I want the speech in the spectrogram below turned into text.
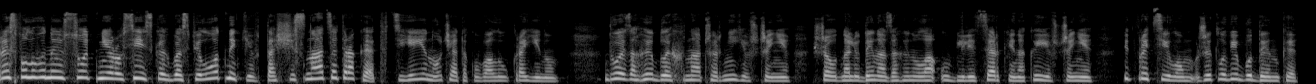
Три з половиною сотні російських безпілотників та 16 ракет цієї ночі атакували Україну. Двоє загиблих на Чернігівщині. Ще одна людина загинула у Білій церкві на Київщині. Під прицілом житлові будинки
